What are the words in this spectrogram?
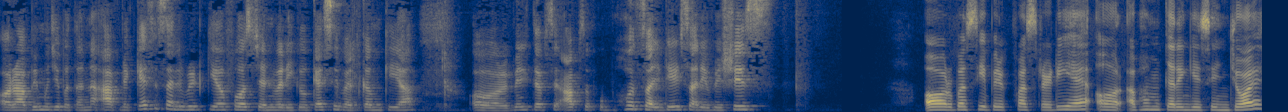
और आप भी मुझे बताना, आपने कैसे सेलिब्रेट किया फ़र्स्ट जनवरी को? कैसे वेलकम किया? और मेरी तरफ़ से आप सबको बहुत सारी, ढेर सारी विशेष और बस ये ब्रेकफास्ट रेडी है और अब हम करेंगे इसे इंजॉय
